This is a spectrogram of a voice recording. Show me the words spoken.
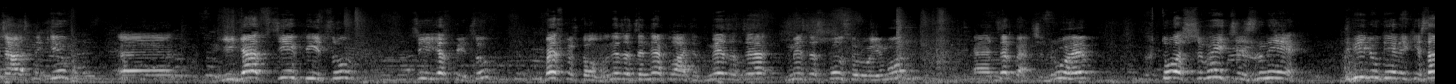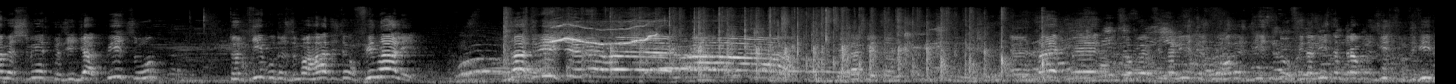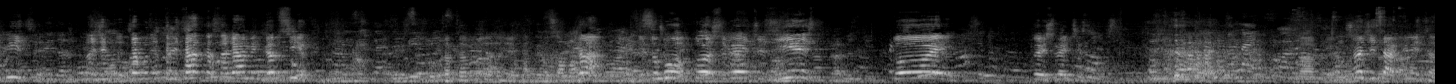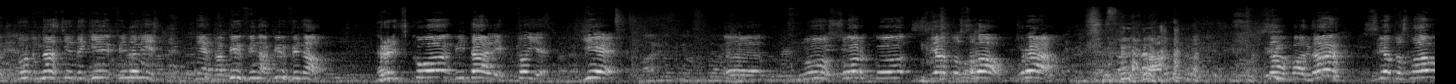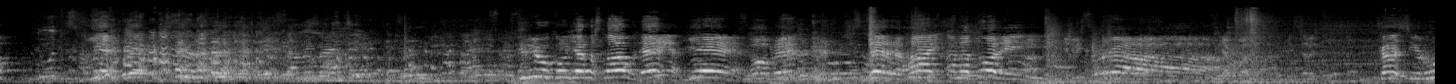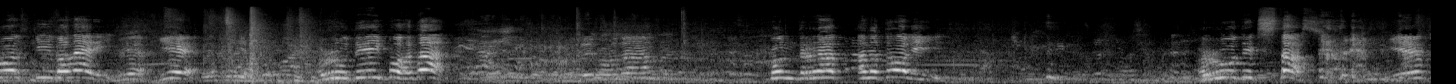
учасників е, їдять всі піцу, всі їдять піцу безкоштовно. Вони за це не платять. Ми за це, ми це спонсоруємо. Е, це перше. Друге, хто швидше з них, дві людини, які саме швидко з'їдять піцу, то ті будуть змагатися в фіналі. За 200 гривень! З'їсти, ну, фіналістам треба з'їсти дві піци. Значить, це буде тридцятка салямі для всіх. Так. І тому хто швидше з'їсть, той, той швидше з'їсть. Значить так, дивіться, тут у нас є такі фіналісти. Ні, на півфінал, півфінал. Грицько Віталій, хто є? Є. Е, ну, Сорко Святослав. Ура! Святослав. Тут. Є, є. Крюков Ярослав, де? Є. Добре. Дергай Анатолій. Ура! Касіровський Валерій. Є. Є. Рудий Богдан. Рудий Богдан. Кондрат Анатолій. Рудик Стас. Є.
